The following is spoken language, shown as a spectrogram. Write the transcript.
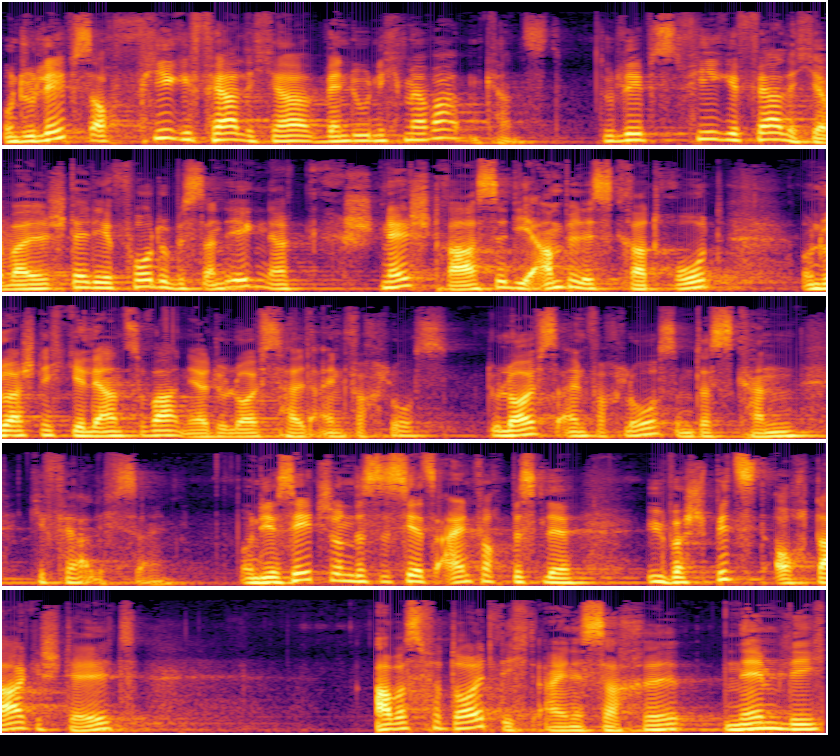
Und du lebst auch viel gefährlicher, wenn du nicht mehr warten kannst. Du lebst viel gefährlicher, weil stell dir vor, du bist an irgendeiner Schnellstraße, die Ampel ist gerade rot und du hast nicht gelernt zu warten. Ja, du läufst halt einfach los. Du läufst einfach los und das kann gefährlich sein. Und ihr seht schon, das ist jetzt einfach ein bisschen überspitzt auch dargestellt, aber es verdeutlicht eine Sache, nämlich,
